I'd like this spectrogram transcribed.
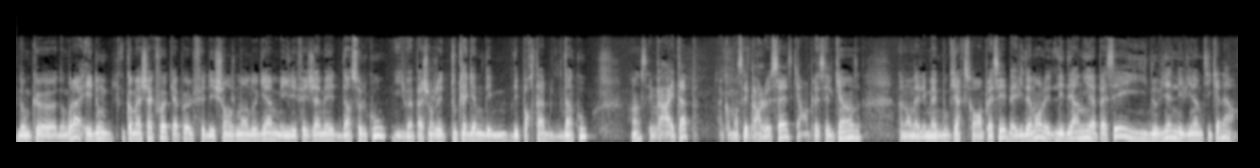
donc, euh, donc voilà, et donc comme à chaque fois qu'Apple fait des changements de gamme, mais il les fait jamais d'un seul coup, il va pas changer toute la gamme des, des portables d'un coup, hein, c'est par étapes. On a commencé par Ouais. le 16 qui a remplacé le 15, maintenant on a les MacBook Air qui sont remplacés, bah évidemment les, les derniers à passer, ils deviennent les vilains petits canards.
